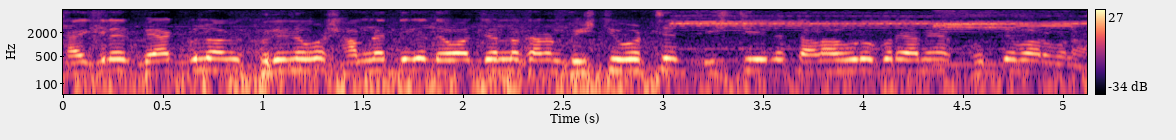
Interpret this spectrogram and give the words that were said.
সাইকেলের ব্যাগগুলো আমি খুলে নেব সামনের দিকে দেওয়ার জন্য, কারণ বৃষ্টি পড়ছে, বৃষ্টি এলে তাড়াহুড়ো করে আমি আর খুলতে পারব না।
